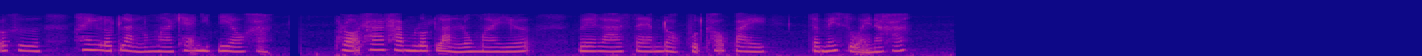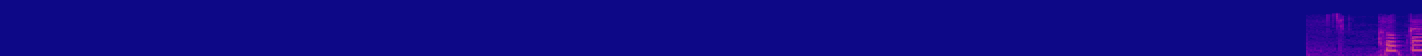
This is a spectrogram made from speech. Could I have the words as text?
ก็คือ ให้ลดหลั่นลงมาแค่นิดเดียวค่ะ เพราะถ้าทำลดหลั่นลงมาเยอะ เวลาแซมดอกผุดเข้าไป จะไม่สวยนะคะ รบเก้า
